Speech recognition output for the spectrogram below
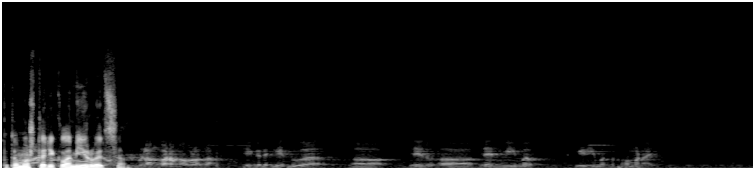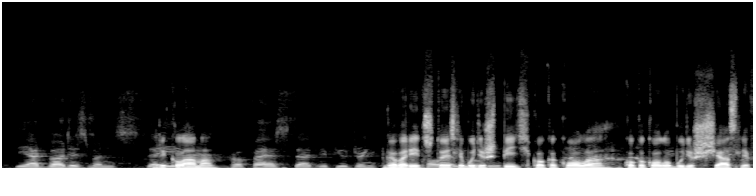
Потому что рекламируется. Реклама говорит, что если будешь пить Кока-Кола, Кока-Колу будешь счастлив.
